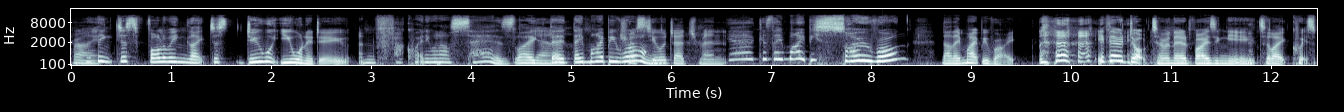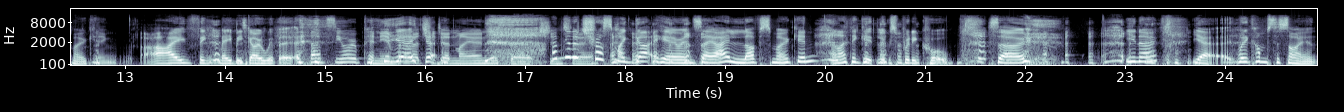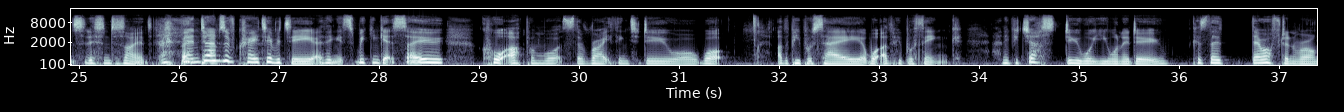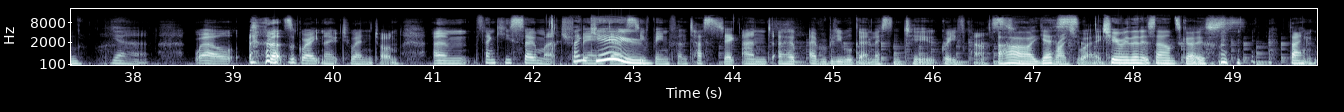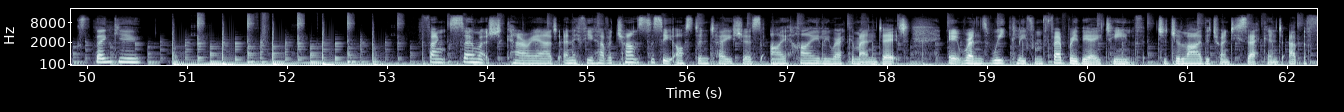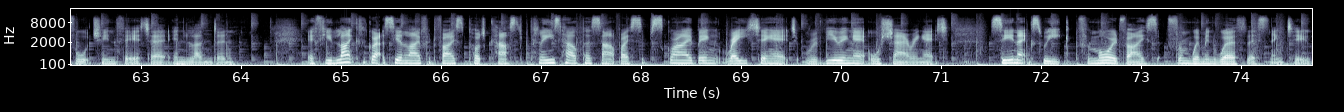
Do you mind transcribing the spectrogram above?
Right. I think just following, like, just do what you want to do and fuck what anyone else says. Like, yeah. they, they might be Trust wrong. Trust your judgment. Yeah, because they might be so wrong. Now, they might be right. if they're a doctor and they're advising you to like quit smoking, I think maybe go with it. That's your opinion, but yeah, I've actually yeah. done my own research. I'm going to trust my gut here and say I love smoking and I think it looks pretty cool. So, you know, yeah, when it comes to science, listen to science. But in terms of creativity, I think it's we can get so caught up on what's the right thing to do or what other people say, or what other people think. And if you just do what you want to do, because they're they're often wrong. Yeah. Well, that's a great note to end on. Um, thank you so much for thank being you. a guest. You've been fantastic, and I hope everybody will go and listen to Griefcast. Ah, yes, right away. Cheerier than it sounds, guys. Thanks. Thank you. Thanks so much to Cariad, and if you have a chance to see Austentatious, I highly recommend it. It runs weekly from February the 18th to July the 22nd at the Fortune Theatre in London. If you like the Grazia Life Advice podcast, please help us out by subscribing, rating it, reviewing it, or sharing it. See you next week for more advice from women worth listening to.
